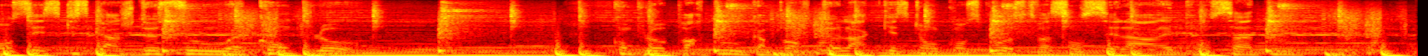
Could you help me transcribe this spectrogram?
on sait ce qui se cache dessous, complot. Complot partout, qu'importe la question qu'on se pose, de toute façon c'est la réponse à tout.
